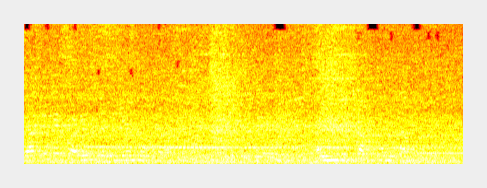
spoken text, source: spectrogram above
verdad que me parece bien lo que hacen, hay muchas cosas.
